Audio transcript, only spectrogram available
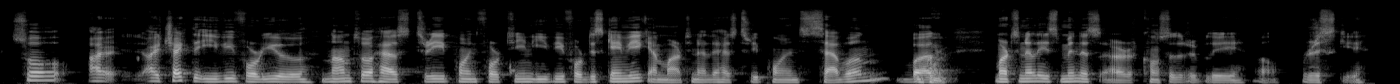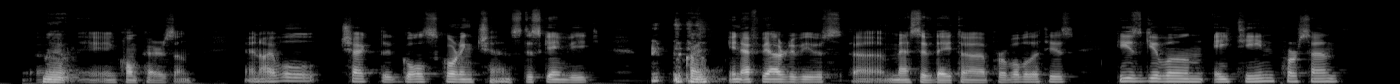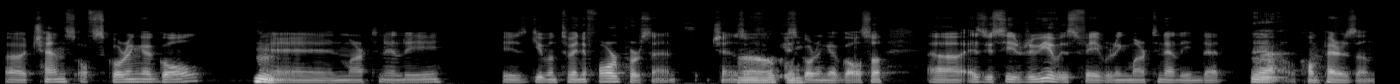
So I I checked the EV for you. Gnonto has 3.14 EV for this game week, and Martinelli has 3.7. But okay. Martinelli's minutes are considerably well risky uh, yeah. in comparison. And I will check the goal scoring chance this game week. Okay. in FPL reviews, uh, massive data probabilities, he's given 18% uh, chance of scoring a goal, hmm. and Martinelli is given 24% chance oh, of okay. scoring a goal. So, uh, as you see, review is favoring Martinelli in that yeah. Uh, comparison.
